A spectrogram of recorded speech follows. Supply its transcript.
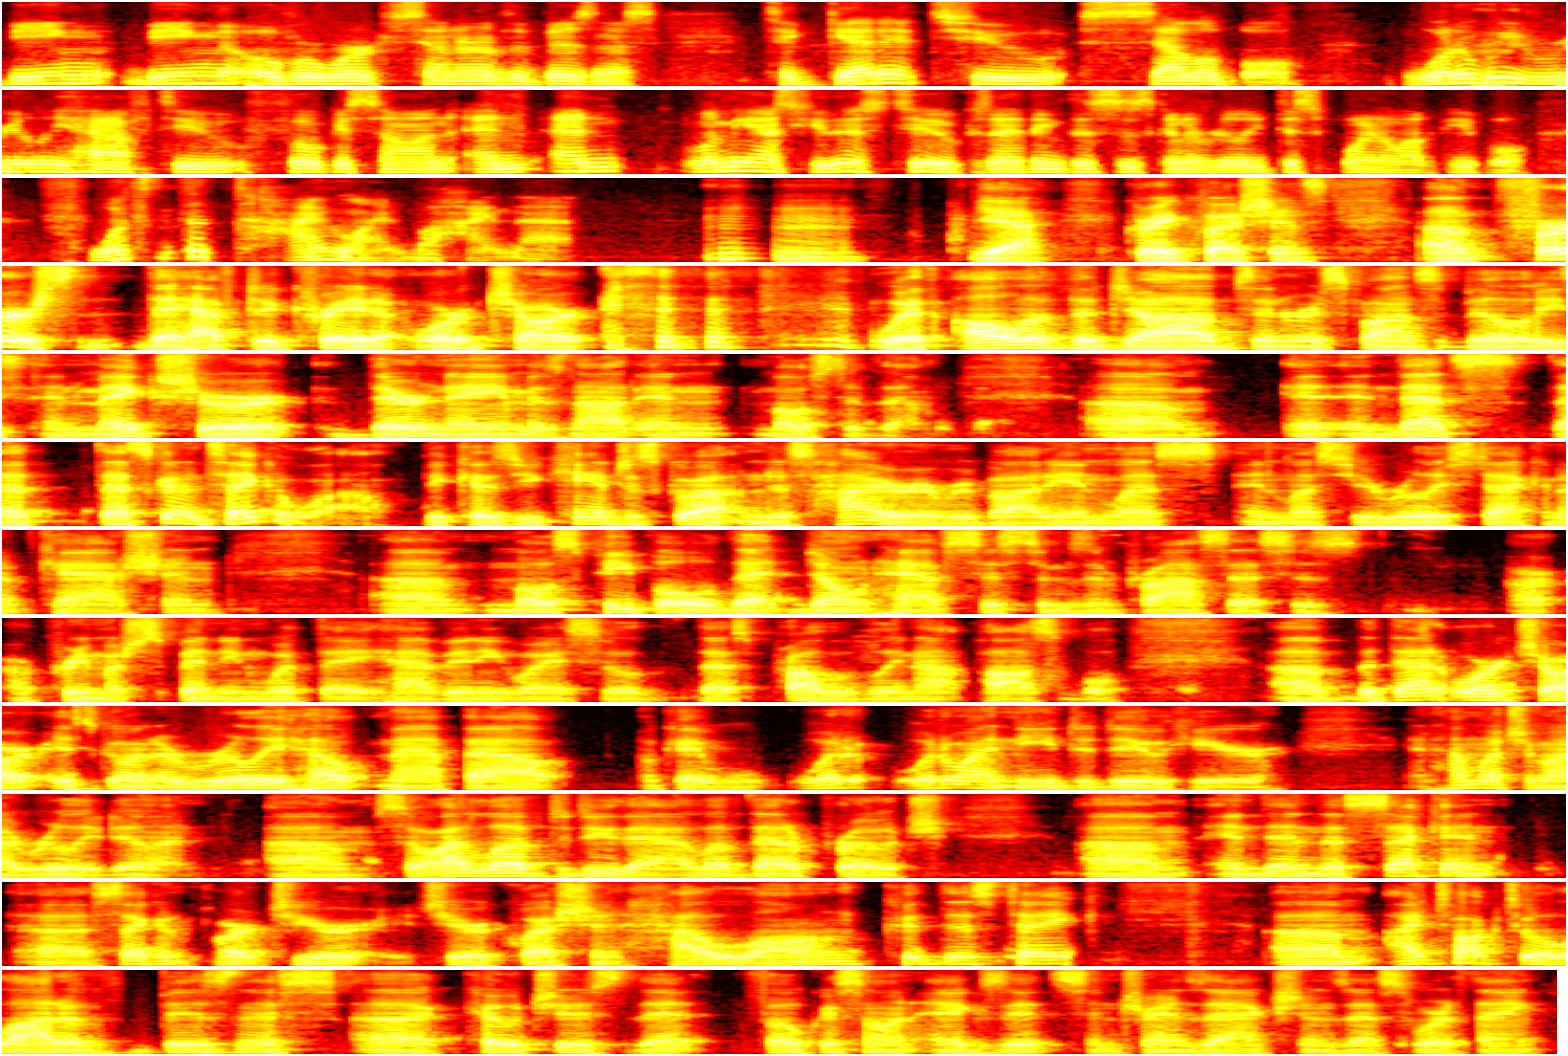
being being the overworked center of the business to get it to sellable? What do we mm-hmm. really have to focus on? And and let me ask you this too because i think this is going to really disappoint a lot of people. What's the timeline behind that? Mm-hmm. yeah great questions. Um, first they have to create an org chart with all of the jobs and responsibilities and make sure their name is not in most of them. Um, and, and that's that that's going to take a while because you can't just go out and just hire everybody unless unless you're really stacking up cash. And um, most people that don't have systems and processes are, are, pretty much spending what they have anyway so that's probably not possible. Uh, but that org chart is going to really help map out okay what what do i need to do here and how much am i really doing? Um, so i love to do that. I love that approach. Um, and then the second uh, second part to your to your question, how long could this take? Um, I talk to a lot of business uh, coaches that focus on exits and transactions, that sort of thing.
